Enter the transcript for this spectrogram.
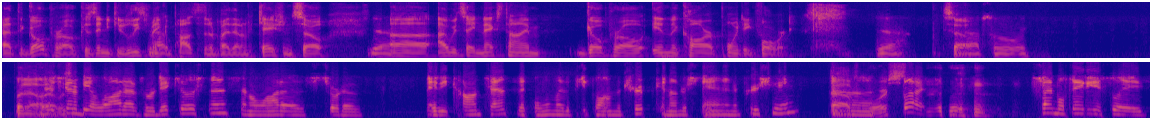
at the GoPro because then you could at least make yep. a positive identification. So yeah. uh, I would say next time GoPro in the car pointing forward. Yeah. So yeah, absolutely. But uh, there's was... going to be a lot of ridiculousness and a lot of sort of maybe content that only the people on the trip can understand and appreciate. Uh, of course. But simultaneously,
